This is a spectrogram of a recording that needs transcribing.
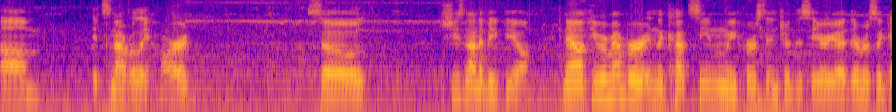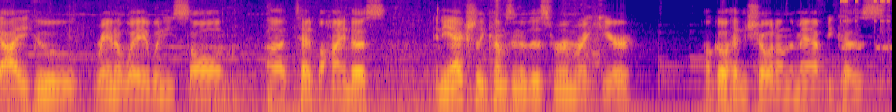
um, it's not really hard. So she's not a big deal. Now, if you remember in the cutscene when we first entered this area, there was a guy who ran away when he saw uh, Ted behind us, and he actually comes into this room right here. I'll go ahead and show it on the map because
